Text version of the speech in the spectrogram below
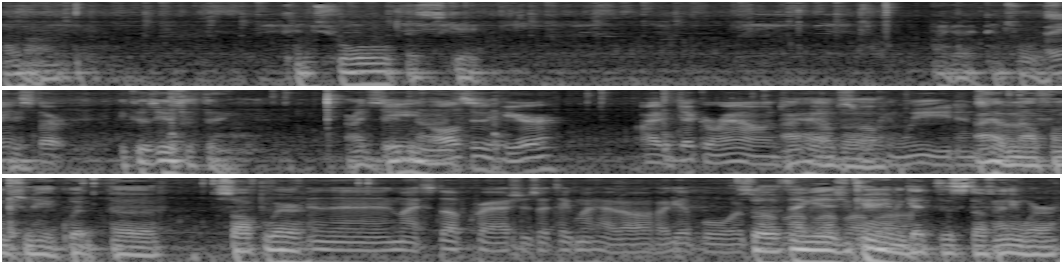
Hold on. Control escape. I gotta control I didn't start. Because here's the thing. I See, did not. through here, I dick around. I and I'm have, uh, smoking weed and I have malfunctioning equip uh, software. And then my stuff crashes. I take my hat off. I get bored. So blah, the thing blah, is, you blah, can't blah. even get this stuff anywhere.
